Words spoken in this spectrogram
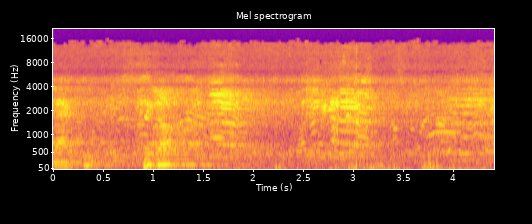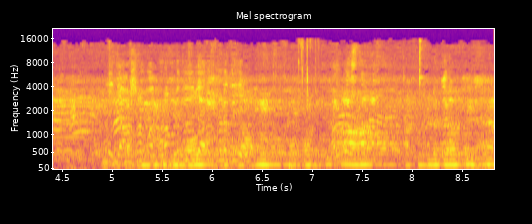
ব্যাক টু সেগা আক্রমণে যাওয়ার চেষ্টা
